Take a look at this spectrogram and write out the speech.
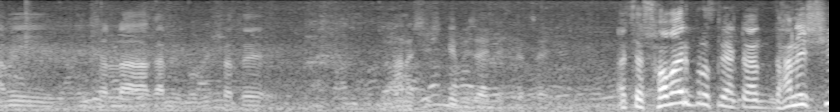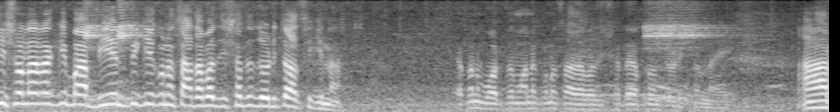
আমি ইনশাল্লাহ আগামী ভবিষ্যতে ধানের শীষকে বিজয় দেখতে চাই। আচ্ছা সবার প্রশ্ন একটা ধানের শীষলারা কি বা বিএনপি কি কোনো চাঁদাবাজির সাথে জড়িত আছে কিনা? এখন বর্তমানে কোনো চাঁদাবাজির সাথে এখন জড়িত নাই। আর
